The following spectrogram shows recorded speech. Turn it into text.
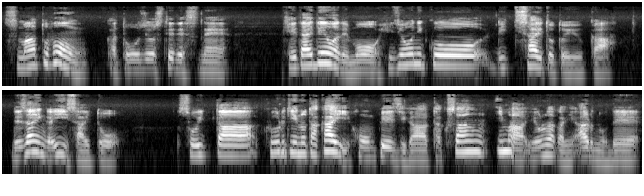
スマートフォンが登場してですね、携帯電話でも非常にこう、リッチサイトというか、デザインがいいサイト、そういったクオリティの高いホームページがたくさん今世の中にあるので、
